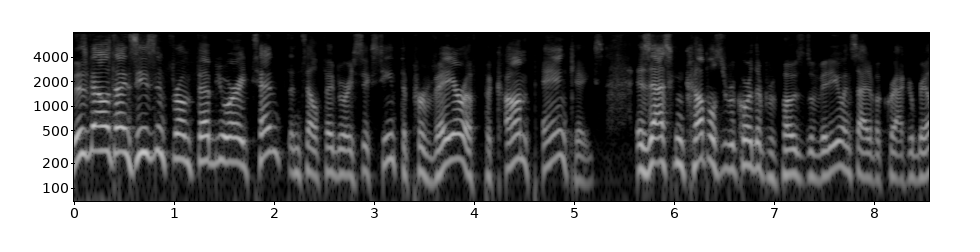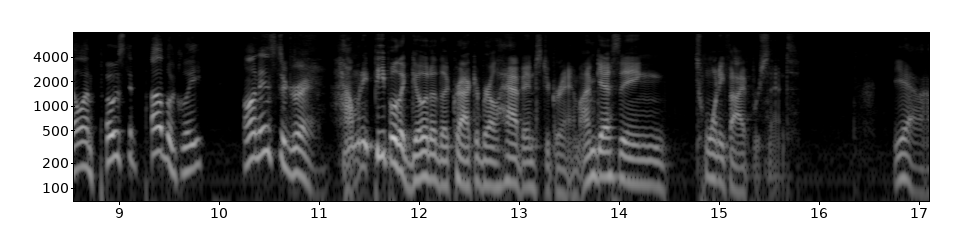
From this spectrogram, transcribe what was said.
This Valentine's season from February 10th until February 16th, the purveyor of pecan pancakes is asking couples to record their proposal video inside of a Cracker Barrel and post it publicly on Instagram. How many people that go to the Cracker Barrel have Instagram? I'm guessing 25%. Yeah.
